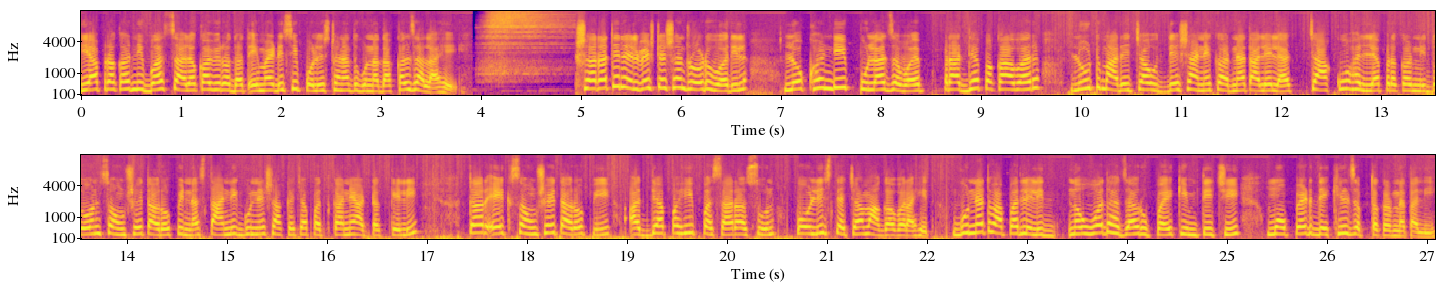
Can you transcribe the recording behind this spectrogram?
या प्रकरणी बस चालकाविरोधात एमआयडीसी पोलीस ठाण्यात गुन्हा दाखल झाला आहे. शहरातील रेल्वे स्टेशन रोडवरील लोखंडी पुलाजवळ प्राध्यापकावर लूटमारीच्या उद्देशाने करण्यात आलेल्या चाकू हल्ल्याप्रकरणी दोन संशयित आरोपींना स्थानिक गुन्हे शाखेच्या पथकाने अटक केली. तर एक संशयित आरोपी अद्यापही पसार असून पोलीस त्याच्या मागावर आहेत. गुन्ह्यात वापरलेली नव्वद हजार रुपये किमतीची मोपेड देखील जप्त करण्यात आली.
